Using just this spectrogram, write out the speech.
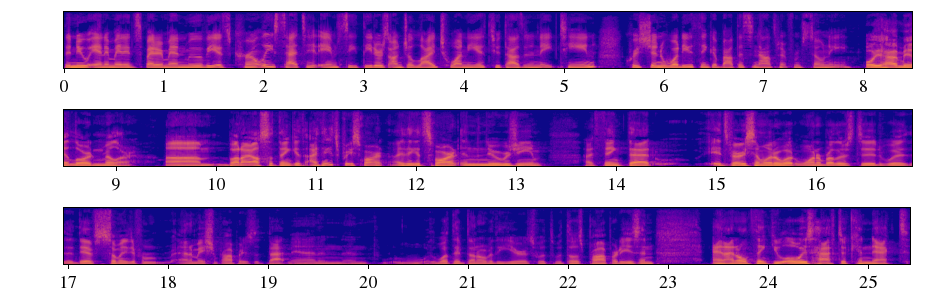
The new animated Spider-Man movie is currently set to hit AMC theaters on July 20th, 2018. Christian, what do you think about this announcement from Sony? Well, you had me at Lord and Miller. Um, but I also think it's, I think it's pretty smart. I think it's smart in the new regime. I think that it's very similar to what Warner Brothers did with they have so many different animation properties with Batman and and what they've done over the years with with those properties and and I don't think you always have to connect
